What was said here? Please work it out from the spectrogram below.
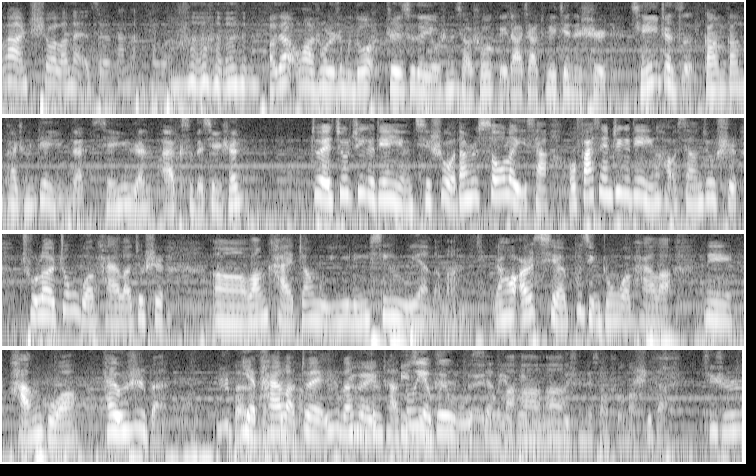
我想吃我老奶奶做的大馒头了。好的，话说了这么多，这次的有声小说给大家推荐的是前一阵子刚刚拍成电影的《嫌疑人 X 的现身》。对，就这个电影，其实我当时搜了一下，我发现这个电影好像就是除了中国拍了，就是，嗯、王凯、张鲁一、林心如演的嘛。然后，而且不仅中国拍了，那韩国还有日本日本也拍了，对，日本很正常，东野圭吾写的嘛，嗯嗯自，身的小说嘛。是的，其实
